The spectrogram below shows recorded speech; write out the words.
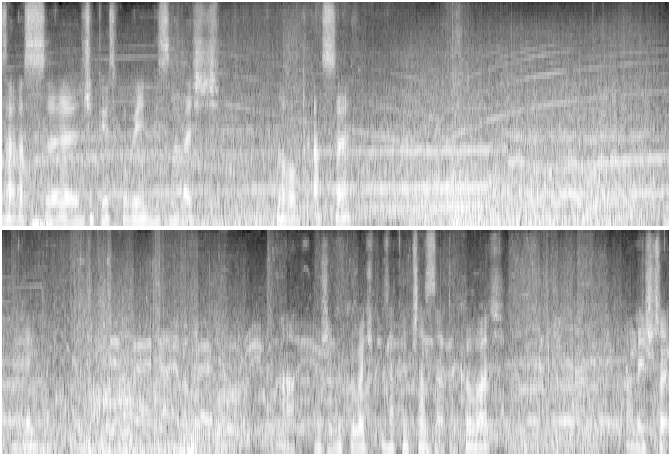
Zaraz yy, GPS powinien mi znaleźć nową trasę. Możemy kogoś za ten czas zaatakować. Mam jeszcze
